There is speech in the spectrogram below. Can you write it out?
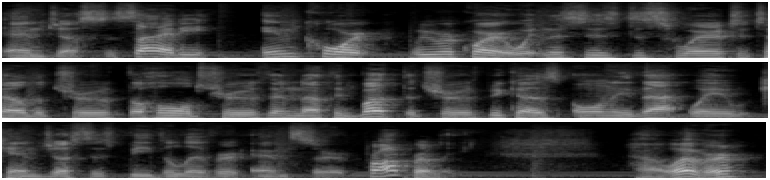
and just society. In court, we require witnesses to swear to tell the truth, the whole truth, and nothing but the truth, because only that way can justice be delivered and served properly. However,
